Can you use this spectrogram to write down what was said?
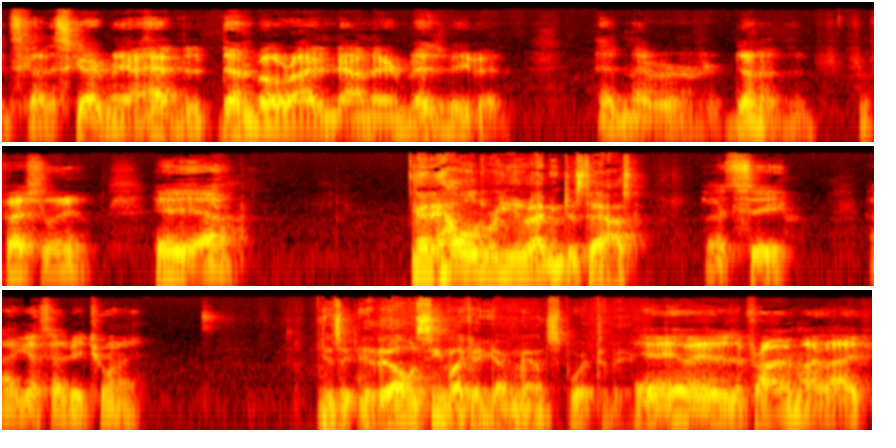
it's kind of scared me. I had done bull riding down there in Bisbee, but had never done it professionally. Anyhow, And how old were you? I mean, just to ask. let's see. I guess I'd be 20. It, it always seemed like a young man's sport to me. It, it was the prime of my life.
